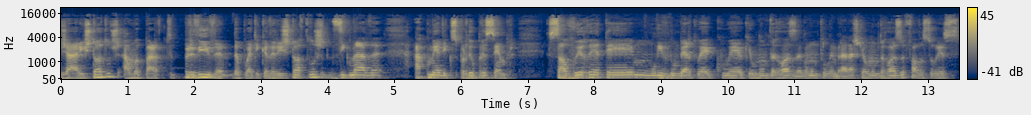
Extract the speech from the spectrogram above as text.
Já Aristóteles, há uma parte perdida da poética de Aristóteles designada à comédia que se perdeu para sempre. Salvo erro é até um livro de Humberto Eco, é, que é o nome da Rosa, agora não me estou a lembrar, acho que é o nome da Rosa, fala sobre esse,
